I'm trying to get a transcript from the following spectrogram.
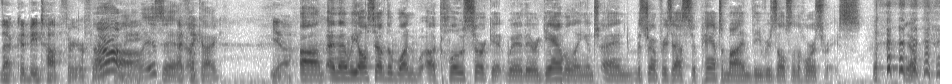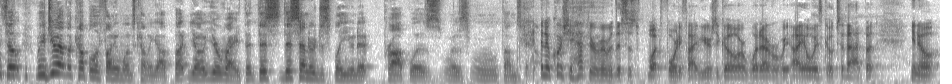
That could be top three or four Oh, for me. is it? I think, okay. Yeah. Um, and then we also have the one uh, closed circuit where they're gambling, and, and Mr. Humphries has to pantomime the results of the horse race. You know, so we do have a couple of funny ones coming up, but you know, you're right that this this center display unit prop was was mm, thumbs down. And of course, you have to remember this is what 45 years ago or whatever. We, I always go to that, but you know,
